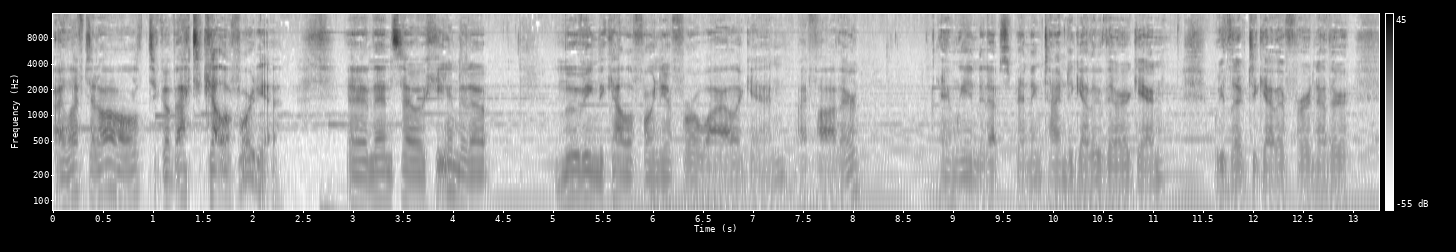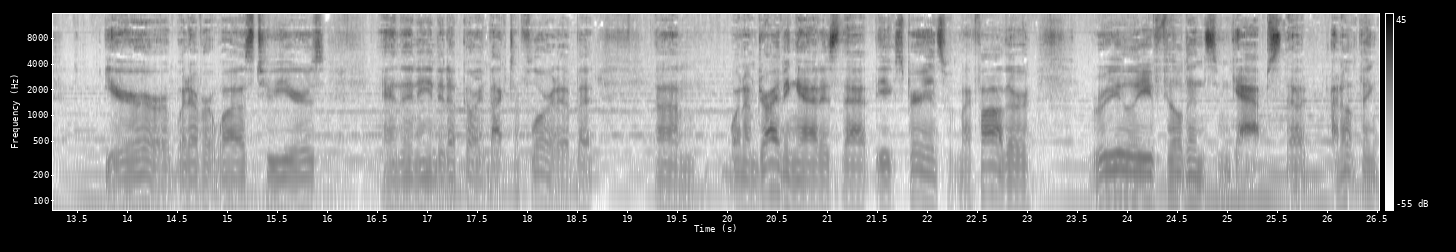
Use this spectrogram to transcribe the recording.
I left it all to go back to California. And then so he ended up moving to California for a while again, my father. And we ended up spending time together there again. We lived together for another year or whatever it was, two years. And then he ended up going back to Florida. But um, what I'm driving at is that the experience with my father really filled in some gaps that I don't think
